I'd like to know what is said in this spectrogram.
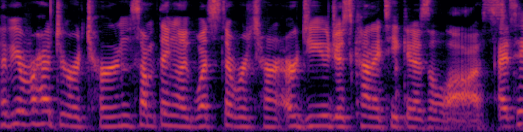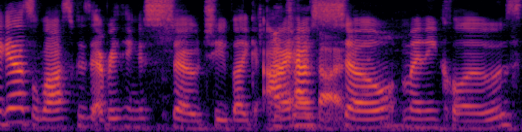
have you ever had to return something? Like, what's the return, or do you just kind of take it as a loss? I take it as a loss because everything is so cheap. Like what I I have thought. so many clothes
